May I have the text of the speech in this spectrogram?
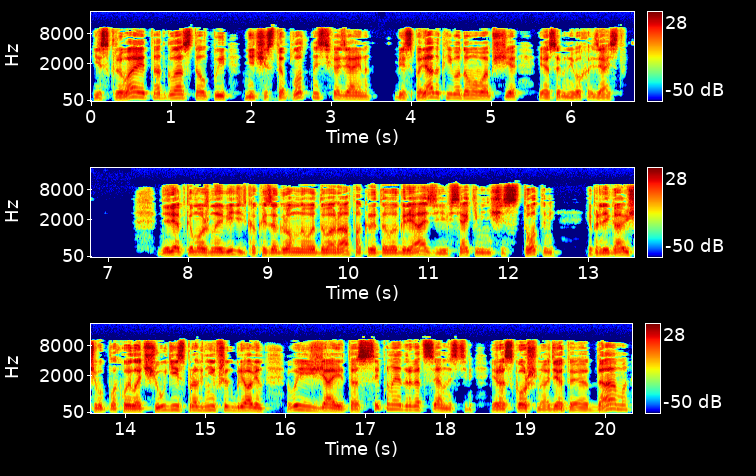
и скрывает от глаз толпы нечистоплотность хозяина, беспорядок его дома вообще и особенно его хозяйства. Нередко можно видеть, как из огромного двора, покрытого грязью и всякими нечистотами, и прилегающего к плохой лачуге из прогнивших бревен, выезжает осыпанная драгоценностями и роскошно одетая дама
